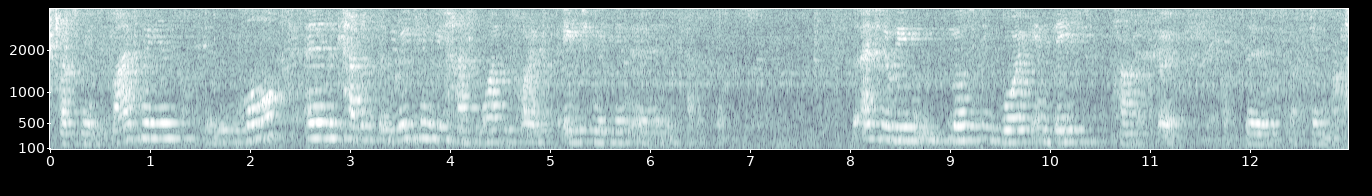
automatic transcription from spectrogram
approximately 5 million, or more. And in the capital region, we have 1.8 million uh. So actually, we mostly work in this part of, uh, of, the, of Denmark.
